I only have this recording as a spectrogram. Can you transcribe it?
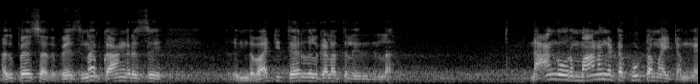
அது பேசாது. பேசுனா காங்கிரஸ் இந்த வாட்டி தேர்தல் களத்தில் இருக்குல்ல. நாங்கள் ஒரு மானங்கட்ட கூட்டம் ஆயிட்டோங்க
